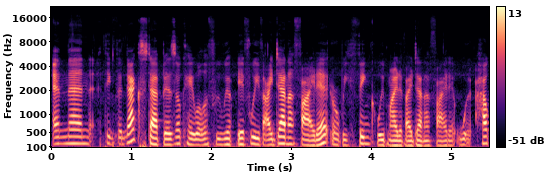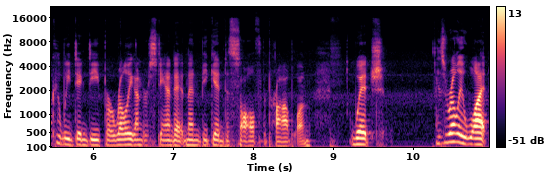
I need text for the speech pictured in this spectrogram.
And then I think the next step is okay, well, if, we, if we've identified it or we think we might have identified it, how can we dig deeper, really understand it, and then begin to solve the problem? Which is really what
